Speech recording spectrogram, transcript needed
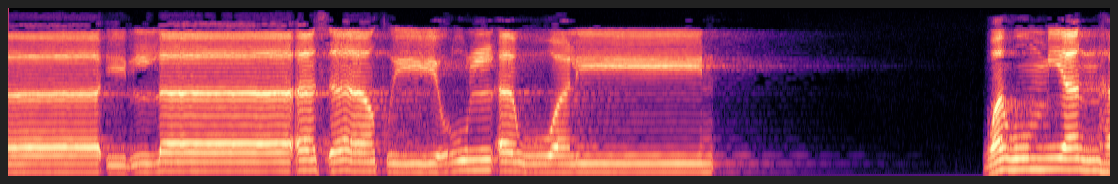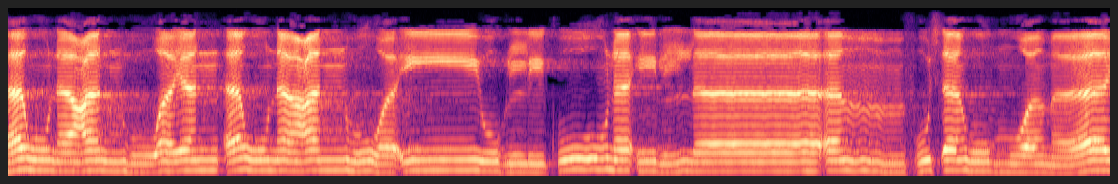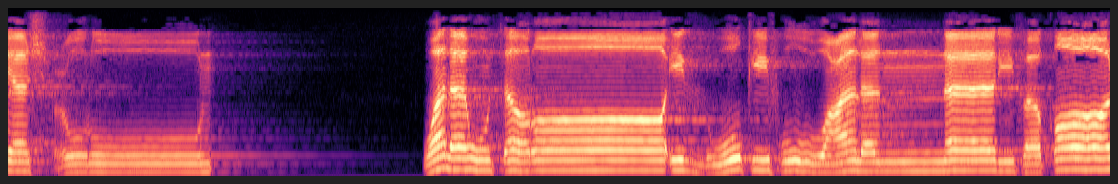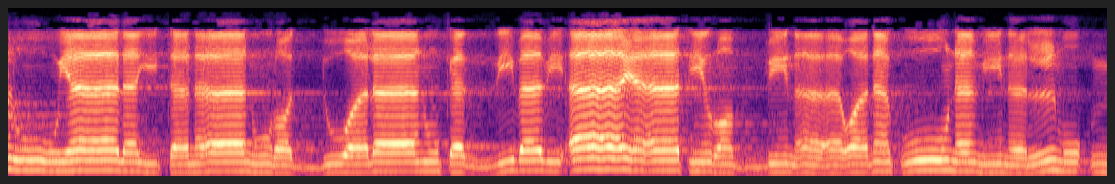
وَهُمْ يَنْهَوْنَ عَنْهُ وَيَنْأَوْنَ عَنْهُ وَإِنْ يُهْلِكُونَ إِلَّا أَنفُسَهُمْ وَمَا يَشْعُرُونَ وَلَوْ تَرَى إِذْ وُقِفُوا عَلَى النَّارِ فَقَالُوا لَيْتَنَا نُرَدُّ وَلَا نُكَذِّبَ بِآيَاتِ رَبِّنَا وَنَكُونَ مِنَ الْمُؤْمِنِينَ.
